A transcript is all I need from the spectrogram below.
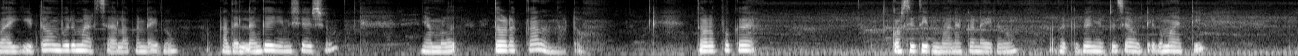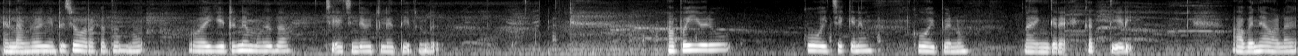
വൈകിട്ടാകുമ്പോൾ ഒരു മഴച്ചാലൊക്കെ ഉണ്ടായിരുന്നു. അതെല്ലാം കഴിഞ്ഞതിന് ശേഷം നമ്മൾ തുടക്കാൻ നിന്നു കേട്ടോ തുടപ്പൊക്കെ കുറച്ച് തീരുമാനമൊക്കെ ഉണ്ടായിരുന്നു. അതൊക്കെ കഴിഞ്ഞിട്ട് ചവിട്ടിയൊക്കെ മാറ്റി എല്ലാം കഴിഞ്ഞിട്ട് ചോറൊക്കെ തന്നു. വൈകിട്ട് നമ്മളിതാ ചേച്ചിന്റെ വീട്ടിലെത്തിയിട്ടുണ്ട്. അപ്പോൾ ഈ ഒരു കോയിച്ചക്കനും കോഴിപ്പെണ്ണും ഭയങ്കര കത്തിയടി. അവൻ അവളെ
